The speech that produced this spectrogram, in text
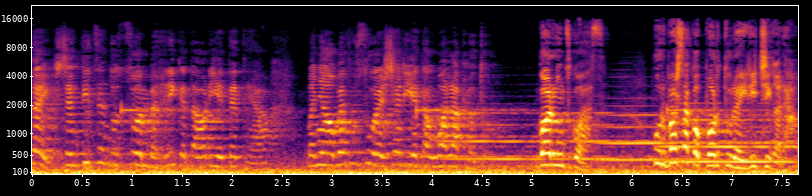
Hei, sentitzen dut zuen berrik eta hori etetea, baina hobetuzu eseri eta ugalak lotu. Goruntz goaz, urbasako portura iritsi gara.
